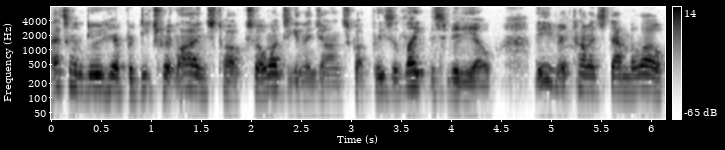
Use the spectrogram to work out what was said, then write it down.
that's going to do it here for Detroit Lions Talk. So once again, the John Squad, please like this video. Leave your comments down below.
